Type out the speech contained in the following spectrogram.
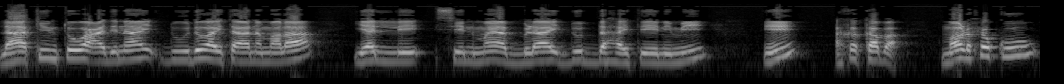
لكن تو وعدناي دودو أيتانا ملا يلي سن ما يبلاي ضد هيتينمي إيه؟ أككبا مرحكو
